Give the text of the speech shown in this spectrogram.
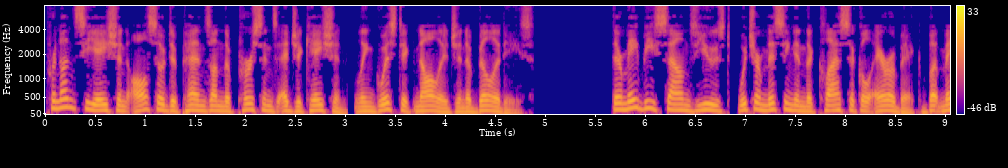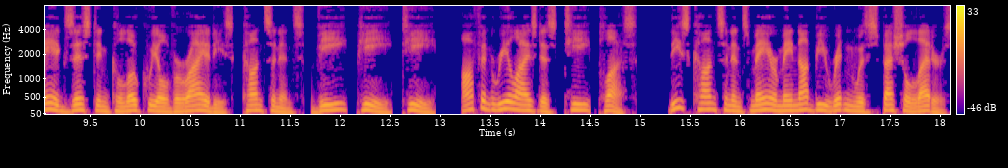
Pronunciation also depends on the person's education, linguistic knowledge and abilities. There may be sounds used, which are missing in the Classical Arabic but may exist in colloquial varieties, consonants, v, p, t, often realized as t plus. These consonants may or may not be written with special letters,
